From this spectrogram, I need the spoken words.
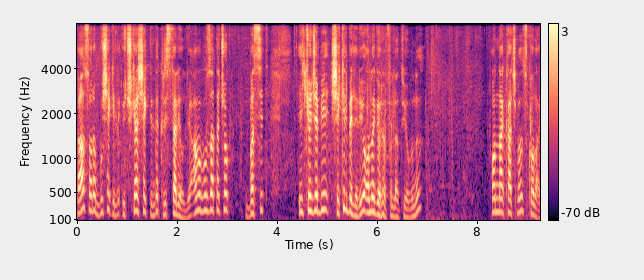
Daha sonra bu şekilde üçgen şeklinde kristal yolluyor. Ama bu zaten çok basit. İlk önce bir şekil beliriyor. Ona göre fırlatıyor bunu. Ondan kaçmanız kolay.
